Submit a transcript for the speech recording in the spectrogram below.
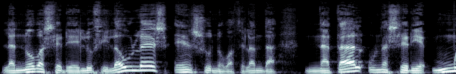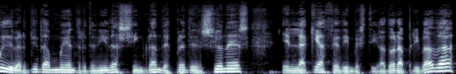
La nueva serie de Lucy Lawless en su Nueva Zelanda natal. Una serie muy divertida, muy entretenida, sin grandes pretensiones, en la que hace de investigadora privada.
